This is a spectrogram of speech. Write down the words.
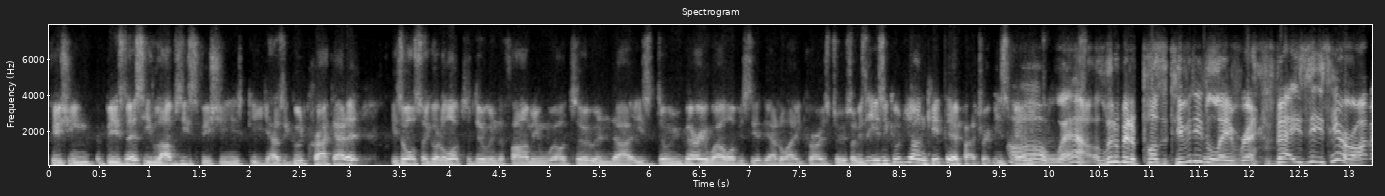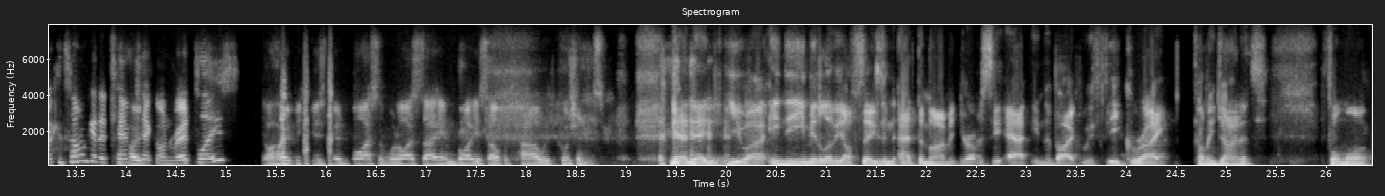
fishing business. He loves his fishing. He has a good crack at it. He's also got a lot to do in the farming world too, and uh, he's doing very well, obviously, at the Adelaide Crows too. So he's, he's a good young kid there, Patrick. He's Oh wow! A little bit of positivity to leave Red. Is, is he all right? Can someone get a temp hope- check on Red, please? I hope you use the advice of what I say and buy yourself a car with cushions. Now, Ned, you are in the middle of the off season at the moment. You're obviously out in the boat with the great Tommy Jonas, former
